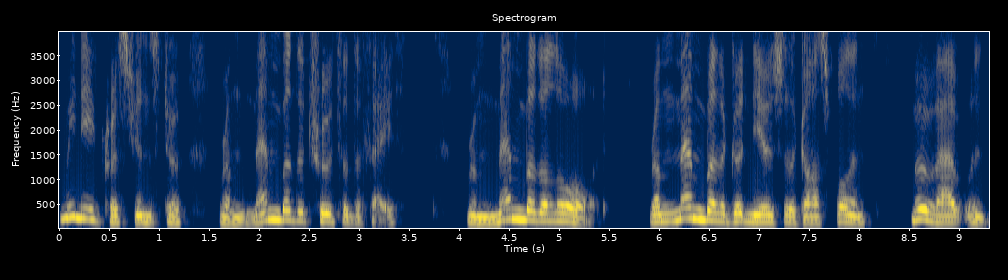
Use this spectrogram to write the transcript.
We need Christians to remember the truth of the faith, remember the Lord, remember the good news of the gospel and move out with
